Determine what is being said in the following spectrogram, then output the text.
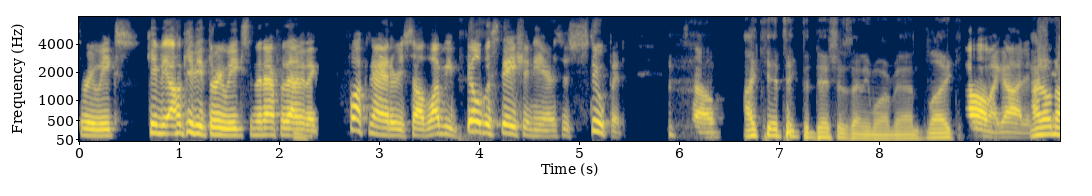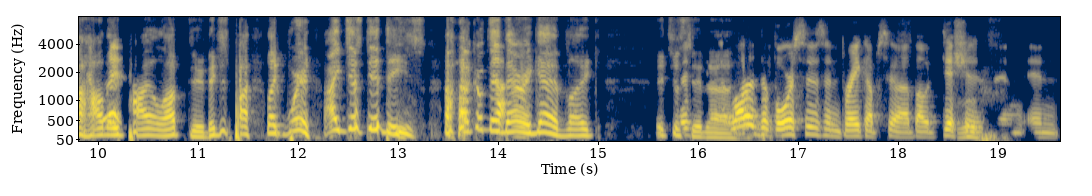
three weeks. Give me. I'll give you three weeks, and then after that, be like, fuck 93 South. Why we build a station here? This is stupid. So, I can't take the dishes anymore, man. Like oh my god. I don't know how they pile up, dude. They just pile like where I just did these. How come they're there again? Like it just did a uh lot of divorces and breakups uh, about dishes Oof. and, and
